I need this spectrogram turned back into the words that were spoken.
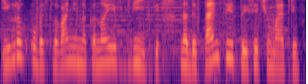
іграх у веслуванні на каної в двійці на дистанції тисячу метрів.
